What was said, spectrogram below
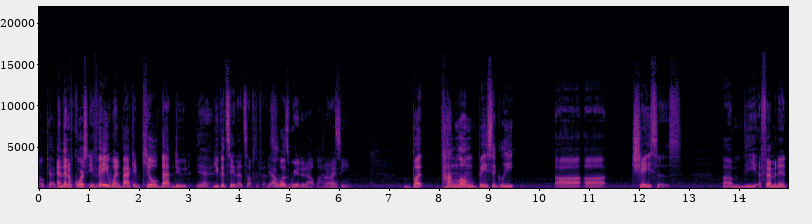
Okay. And then of course, if they went back and killed that dude, Yeah. you could say that self defense. yeah, I was weirded out by that right. scene. But Tang Long basically uh, uh, chases um, the effeminate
